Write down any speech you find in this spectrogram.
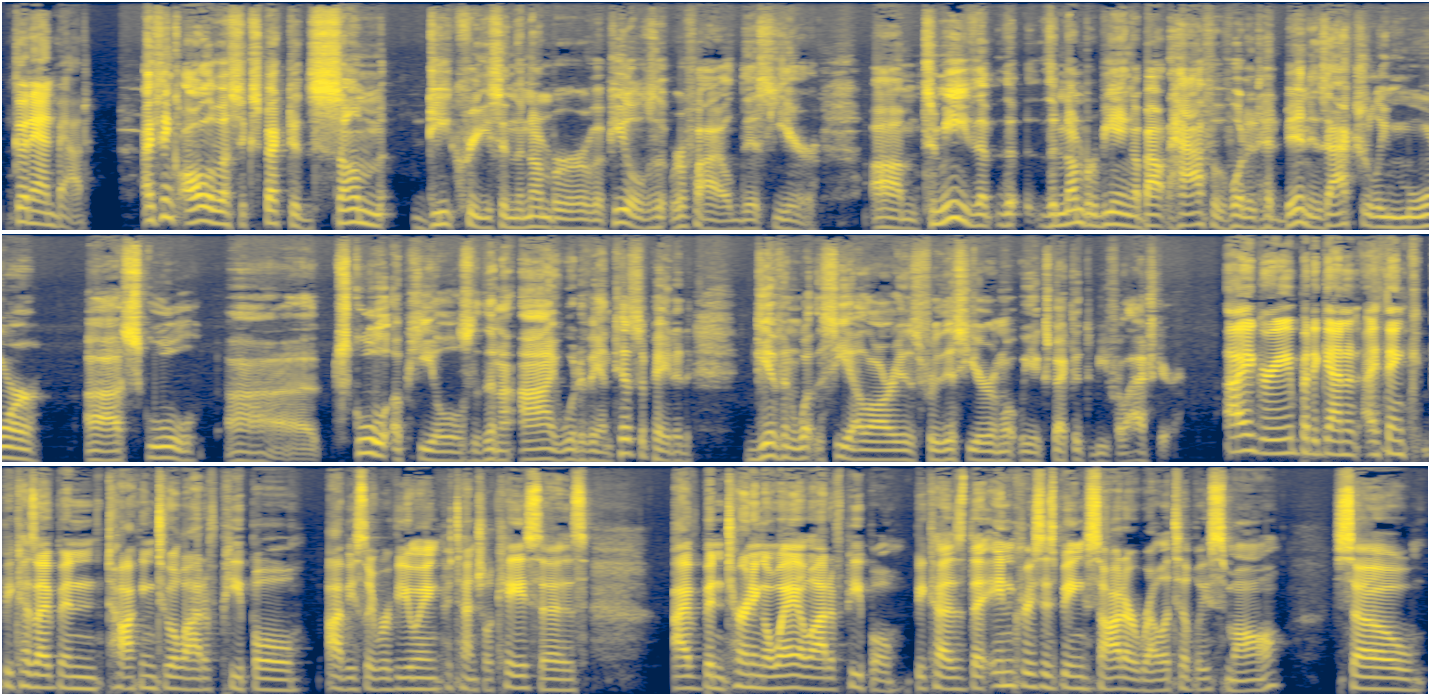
good and bad. I think all of us expected some decrease in the number of appeals that were filed this year. Um, to me, the, the, the number being about half of what it had been is actually more uh, school uh, school appeals than I would have anticipated, given what the CLR is for this year and what we expect it to be for last year. I agree, but again, I think because I've been talking to a lot of people, obviously reviewing potential cases. I've been turning away a lot of people because the increases being sought are relatively small. So,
